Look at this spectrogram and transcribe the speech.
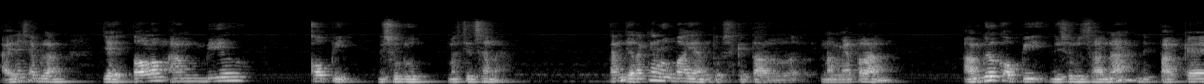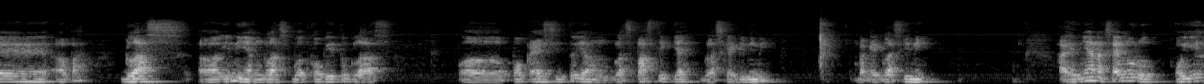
Akhirnya saya bilang, Jay, tolong ambil kopi di sudut masjid sana. Kan jaraknya lumayan tuh sekitar 6 meteran. Ambil kopi di sudut sana, dipakai apa? gelas uh, ini yang gelas buat kopi itu gelas uh, pop es itu yang gelas plastik ya gelas kayak gini nih. Pakai gelas gini. Akhirnya anak saya nurut oh iya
